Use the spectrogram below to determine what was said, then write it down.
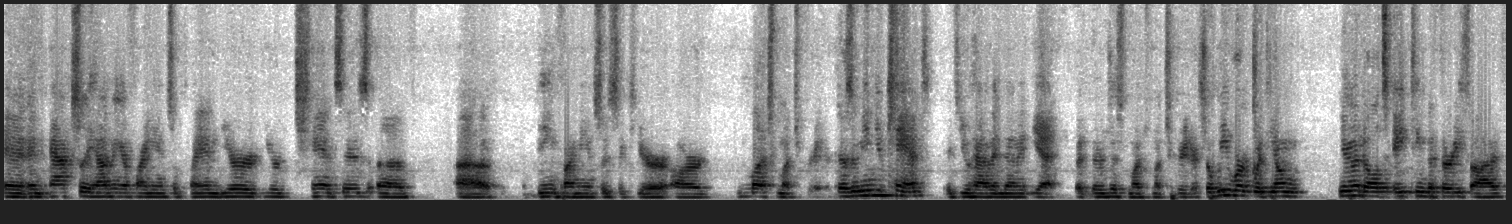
and, and actually having a financial plan, your, your chances of uh, being financially secure are much, much greater. Doesn't mean you can't if you haven't done it yet, but they're just much, much greater. So we work with young young adults 18 to 35,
